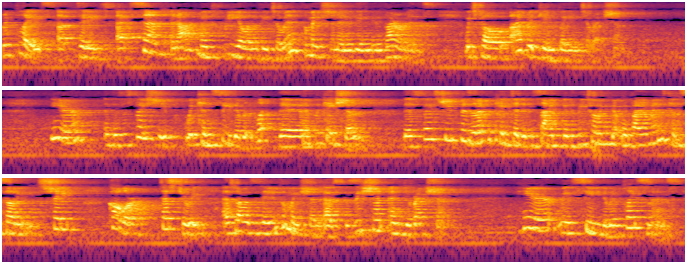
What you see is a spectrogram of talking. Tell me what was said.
replace, update, extend, and augment real and virtual information in game environment, which call hybrid gameplay interaction. Here, in this spaceship, we can see the, the replication. The spaceship is replicated inside the virtual environment concerning its shape, color, texture, as well as the information as position and direction. Here, we see the replacements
